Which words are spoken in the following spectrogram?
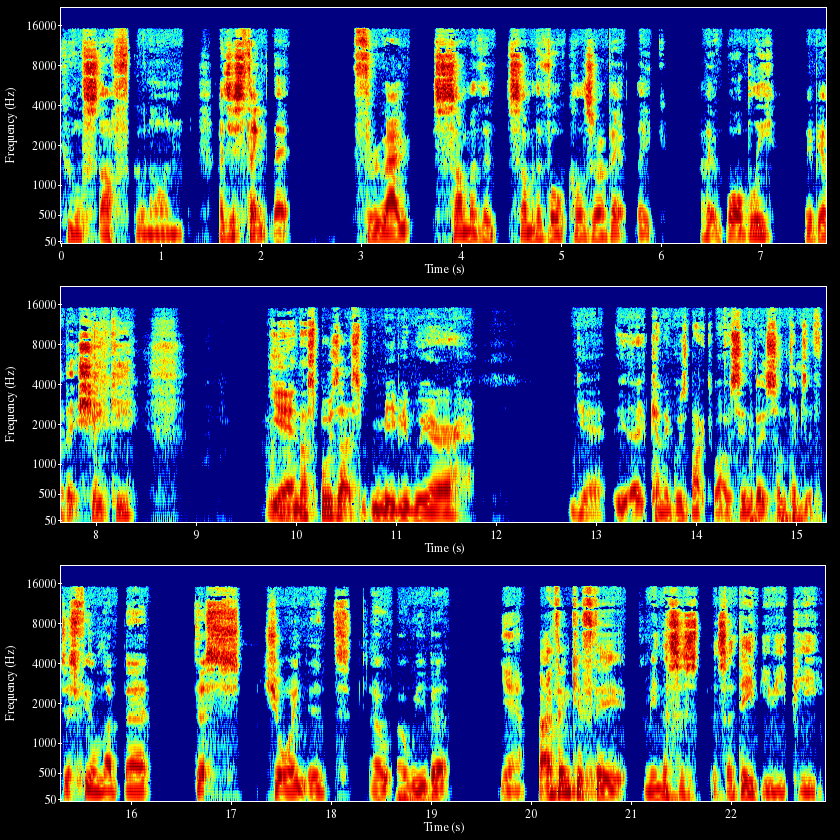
cool stuff going on. I just think that throughout some of the some of the vocals are a bit like a bit wobbly, maybe a bit shaky. Yeah, and I suppose that's maybe where, yeah, it, kind of goes back to what I was saying about sometimes it just feeling a bit disjointed out a wee bit. Yeah, but I think if they, I mean, this is it's a debut EP,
